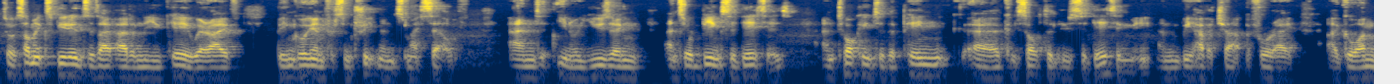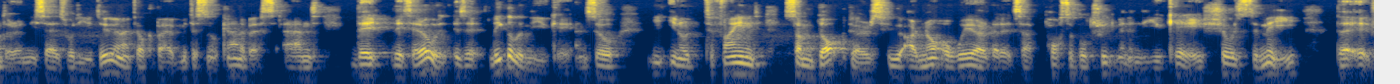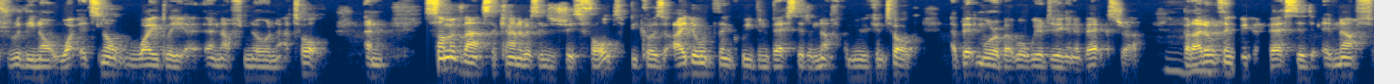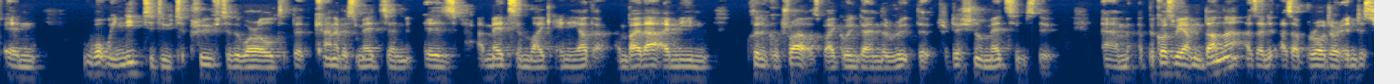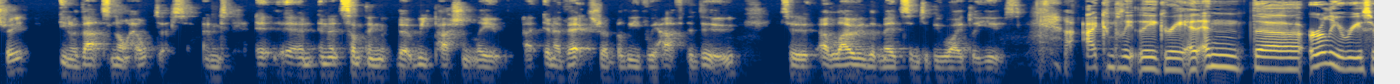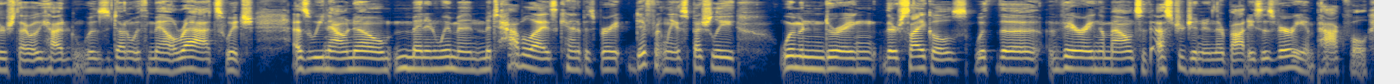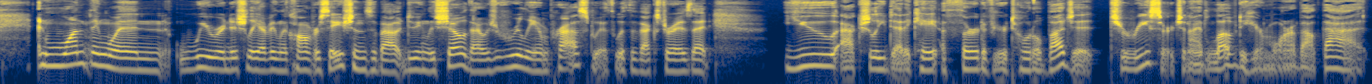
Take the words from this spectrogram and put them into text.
so some experiences i've had in the uk where i've been going in for some treatments myself and you know using and so being sedated and talking to the pain uh, consultant who's sedating me, and we have a chat before I, I go under, and he says, "What do you do?" And I talk about medicinal cannabis, and they they said, "Oh, is it legal in the UK?" And so, you know, to find some doctors who are not aware that it's a possible treatment in the UK shows to me that it's really not what it's not widely enough known at all. And some of that's the cannabis industry's fault because I don't think we've invested enough. I mean, we can talk a bit more about what we're doing in Avextra, mm-hmm. but I don't think we've invested enough in what we need to do to prove to the world that cannabis medicine is a medicine like any other. And by that, I mean clinical trials by going down the route that traditional medicines do. Um, because we haven't done that as a, as a broader industry, you know that's not helped us and it, and, and it's something that we passionately in Avextra believe we have to do to allow the medicine to be widely used. I completely agree. And the early research that we had was done with male rats, which, as we now know, men and women metabolize cannabis very differently, especially women during their cycles with the varying amounts of estrogen in their bodies is very impactful. And one thing when we were initially having the conversations about doing the show that I was really impressed with with Avextra is that you actually dedicate a third of your total budget to research. And I'd love to hear more about that.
